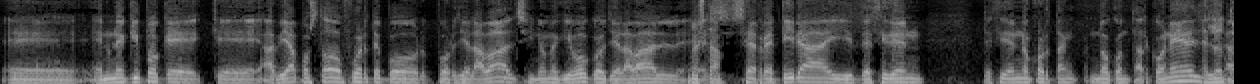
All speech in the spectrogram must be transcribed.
eh, en un equipo que, que había apostado fuerte por, por Yelaval, si no me equivoco, Yelaval No está. se retira y deciden deciden no, cortan- no contar con él. El otro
